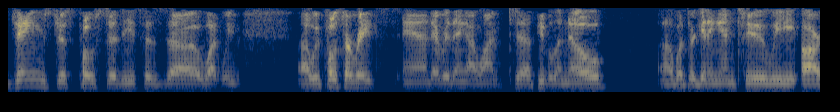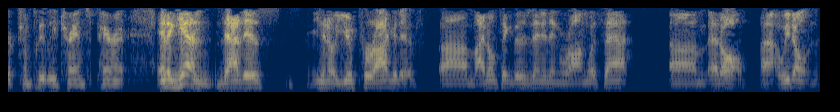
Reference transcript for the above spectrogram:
James just posted. He says, uh, "What we uh, we post our rates and everything. I want uh, people to know uh, what they're getting into. We are completely transparent. And again, that is, you know, your prerogative. Um, I don't think there's anything wrong with that um, at all. Uh, we don't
